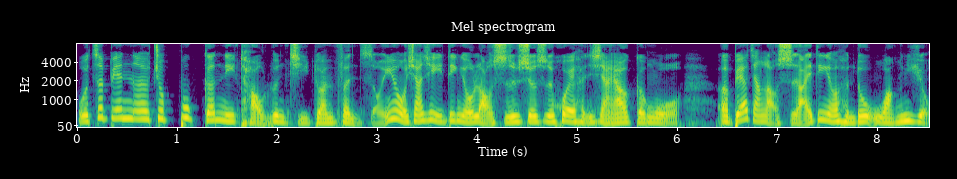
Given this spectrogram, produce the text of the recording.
我这边呢就不跟你讨论极端分子哦，因为我相信一定有老师就是会很想要跟我。呃，不要讲老师啊，一定有很多网友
